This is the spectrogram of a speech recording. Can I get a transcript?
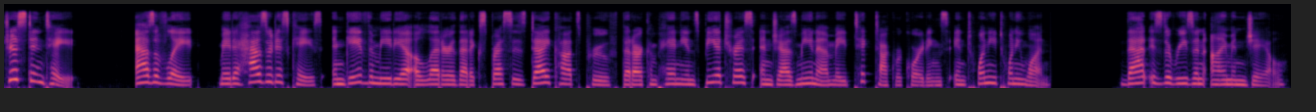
Tristan Tate, as of late, made a hazardous case and gave the media a letter that expresses DIICOT's proof that our companions Beatrice and Jasmina made TikTok recordings in 2021. That is the reason I'm in jail.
